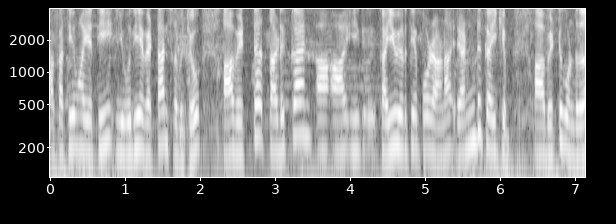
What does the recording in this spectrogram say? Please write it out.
ആ കത്തിയുമായി എത്തി യുവതിയെ വെട്ടാൻ ശ്രമിച്ചു. ആ വെട്ട് തടുക്കാൻ ഈ കൈ ഉയർത്തിയപ്പോഴാണ് രണ്ട് കൈക്കും വെട്ടുകൊണ്ടത്.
